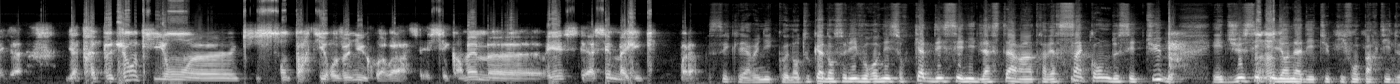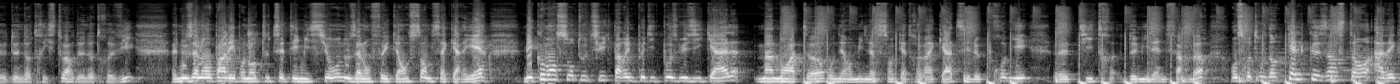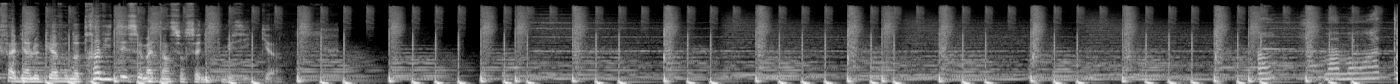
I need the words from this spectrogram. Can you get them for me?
y a, très peu de gens qui euh, sont partis revenus. Quoi. Voilà, c'est c'est quand même, euh, vous voyez, c'est assez magique. Voilà. C'est clair, une icône. En tout cas, dans ce livre, vous revenez sur quatre décennies de la star hein, à travers 50 de ses tubes. Et Dieu sait qu'il y en a des tubes qui font partie de, notre histoire, de notre vie. Nous allons en parler pendant toute cette émission. Nous allons feuilleter ensemble sa carrière. Mais commençons tout de suite par une petite pause musicale. Maman a tort. On est en 1984. C'est le premier euh, titre de Mylène Farmer. On se retrouve dans quelques instants avec Fabien Lecoeuvre, notre invité ce matin sur Sonic Music. Maman a tort. Deux,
